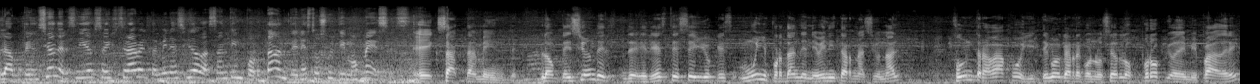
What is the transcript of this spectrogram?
La obtención del sello Safe Travel también ha sido bastante importante en estos últimos meses. Exactamente. La obtención de, de este sello que es muy importante a nivel internacional fue un trabajo, y tengo que reconocer lo propio de mi padre,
